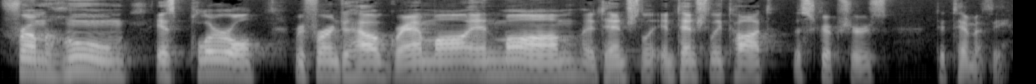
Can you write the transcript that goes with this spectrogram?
from whom, is plural, referring to how grandma and mom intentionally, intentionally taught the scriptures to Timothy.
